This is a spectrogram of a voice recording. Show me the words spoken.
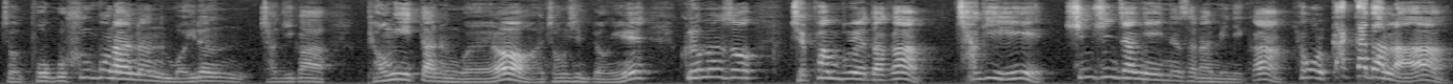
저 보고 흥분하는 뭐 이런 자기가 병이 있다는 거예요 정신병이 그러면서 재판부에다가 자기 심신장애 있는 사람이니까 형을 깎아달라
